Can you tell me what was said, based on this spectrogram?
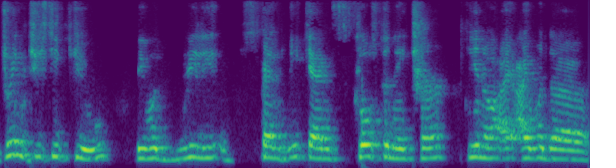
during GCQ, we would really spend weekends close to nature, you know, I, I would, uh,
